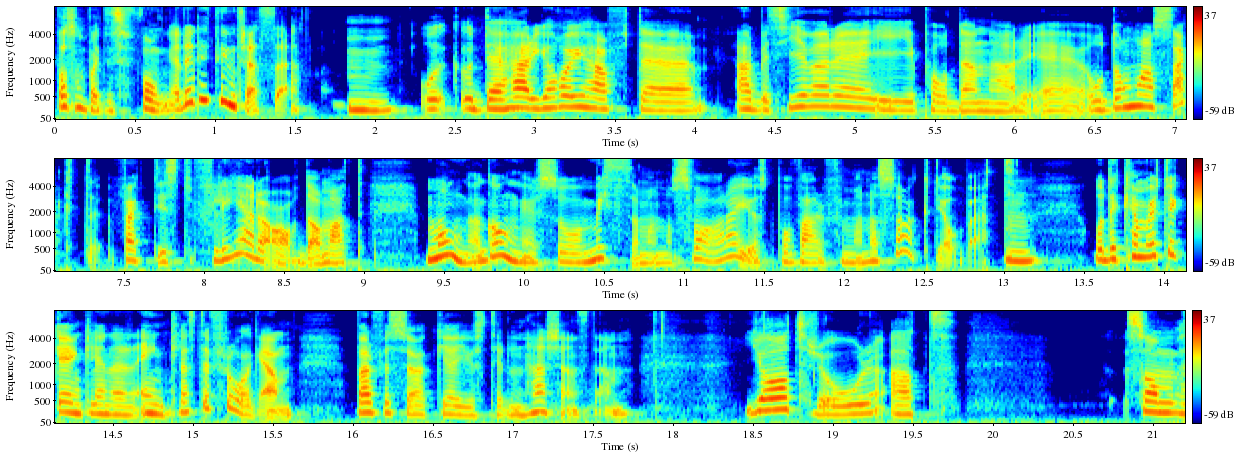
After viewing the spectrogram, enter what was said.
vad som faktiskt fångade ditt intresse. Mm. Och, och, det här, jag har ju haft eh, arbetsgivare i podden här eh, och de har sagt faktiskt flera av dem att många gånger så missar man att svara just på varför man har sökt jobbet. Mm. Och det kan man ju tycka egentligen är den enklaste frågan. Varför söker jag just till den här tjänsten? Jag tror att som,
